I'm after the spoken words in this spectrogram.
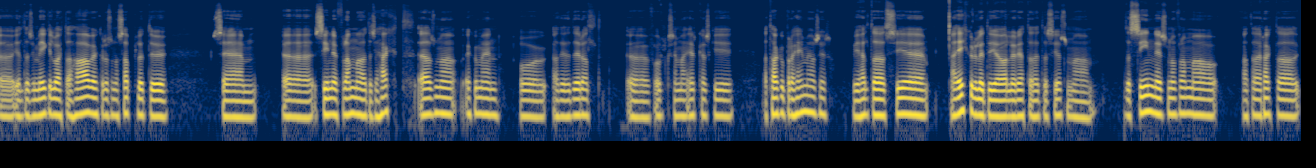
uh, ég held að það sé mikilvægt að hafa eitthvað svona samplötu sem uh, sýnir fram að þetta sé hægt eða svona eitthvað meginn og að þetta er allt uh, fólk sem er kannski að taka bara heimi á sér og ég held að sé að ykkur leiti ég á alveg rétt að þetta sé svona þetta sýnir svona fram á að það er hægt að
